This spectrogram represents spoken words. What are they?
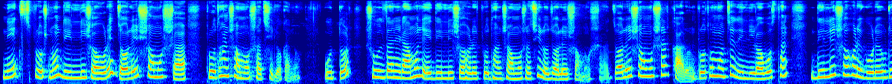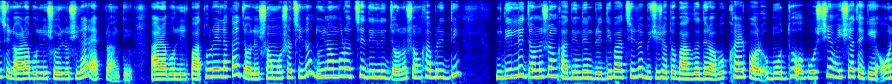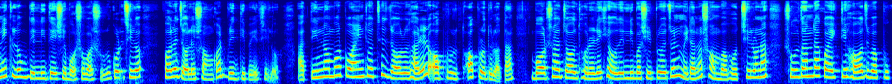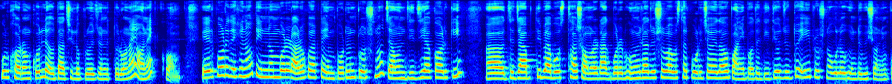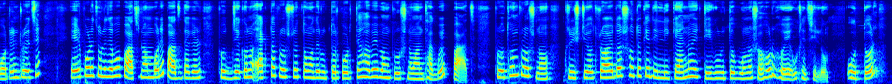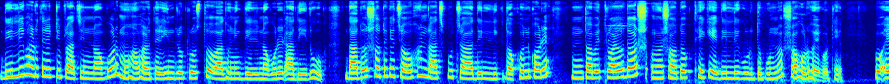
নেক্সট প্রশ্ন, দিল্লি শহরে জলের সমস্যা প্রধান সমস্যা ছিল কেন? উত্তর, সুলতানের আমলে দিল্লি শহরের প্রধান সমস্যা ছিল জলের সমস্যা। জলের সমস্যার কারণ, প্রথম হচ্ছে দিল্লির অবস্থান। দিল্লি শহরে গড়ে উঠেছিল আরাবল্লী শৈলশিরার এক প্রান্তে। আরাবল্লীর পাথর এলাকায় জলের সমস্যা ছিল। দুই নম্বর হচ্ছে দিল্লির জনসংখ্যা বৃদ্ধি। দিল্লির জনসংখ্যা দিন দিন বৃদ্ধি পাচ্ছিল। বিশেষত বাগদাদের অবক্ষয়ের পর মধ্য ও পশ্চিম এশিয়া থেকে অনেক লোক দিল্লিতে এসে বসবাস শুরু করেছিল। ফলে জলের সংকট বৃদ্ধি পেয়েছিল। আর তিন নম্বর পয়েন্ট হচ্ছে জলধারের অপ্র- অপ্রতুলতা। বর্ষার জল ধরে রেখেও দিল্লিবাসীর প্রয়োজন মেটানো সম্ভব হচ্ছিল না। সুলতানরা কয়েকটি হজ বা পুকুর খনন করলেও তা ছিল প্রয়োজনের তুলনায় অনেক কম। এরপরে দেখে নাও, তিন নম্বরের আরও কয়েকটা ইম্পর্টেন্ট প্রশ্ন, যেমন জিজিয়া কর কি যে জাপ্তি ব্যবস্থা, সম্রাট আকবরের ভূমি রাজস্ব ব্যবস্থার পরিচয় দাও, পানিপথের দ্বিতীয় যুদ্ধ, এই প্রশ্নগুলো কিন্তু ভীষণ ইম্পর্টেন্ট রয়েছে। এরপরে চলে যাব পাঁচ নম্বরে পাঁচ দাগের যে কোনো একটা প্রশ্নের তোমাদের উত্তর করতে হবে এবং প্রশ্নমান থাকবে পাঁচ। প্রথম প্রশ্ন, খ্রিস্টীয় ত্রয়োদশ শতকে দিল্লি কেন একটি গুরুত্বপূর্ণ শহর হয়ে উঠেছিল? উত্তর, দিল্লি ভারতের একটি প্রাচীন নগর, মহাভারতের ইন্দ্রপ্রস্থ ও আধুনিক দিল্লি নগরের আদি রূপ। দ্বাদশ শতকে চৌহান রাজপুতরা দিল্লি দখল করেন তবে ত্রয়োদশ শতক থেকে দিল্লি গুরুত্বপূর্ণ শহর হয়ে ওঠে।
